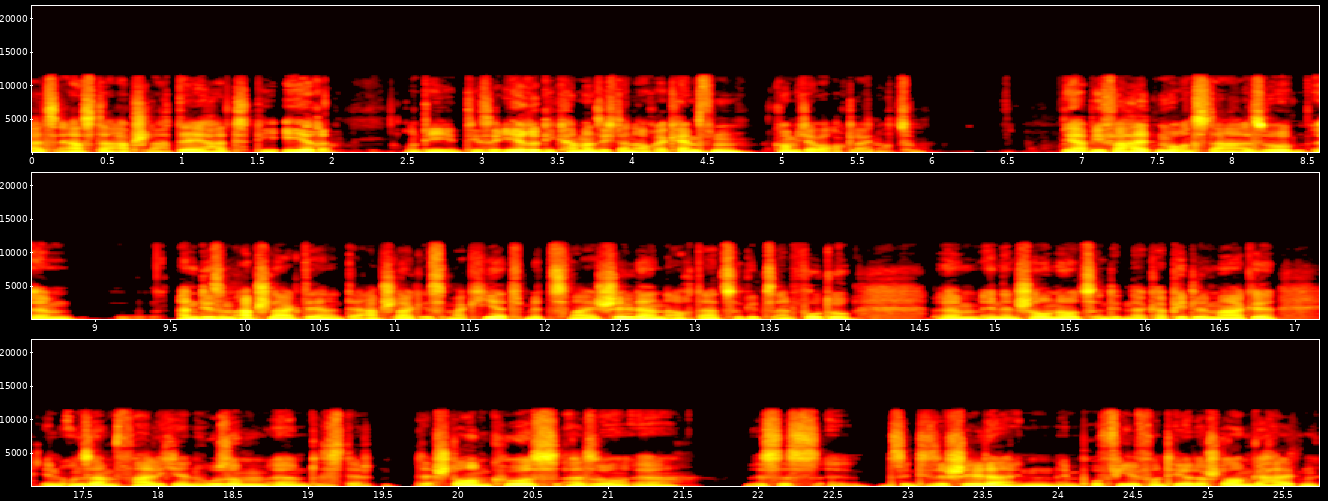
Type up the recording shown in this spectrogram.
als erster Abschlag. Der hat die Ehre. Und die, diese Ehre, die kann man sich dann auch erkämpfen, komme ich aber auch gleich noch zu. Ja, wie verhalten wir uns da? Also ähm, an diesem Abschlag, der, der Abschlag ist markiert mit zwei Schildern, auch dazu gibt es ein Foto ähm, in den Show Notes und in der Kapitelmarke. In unserem Fall hier in Husum, ähm, das ist der, der Stormkurs, also äh, ist es, äh, sind diese Schilder in, im Profil von Theodor Storm gehalten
